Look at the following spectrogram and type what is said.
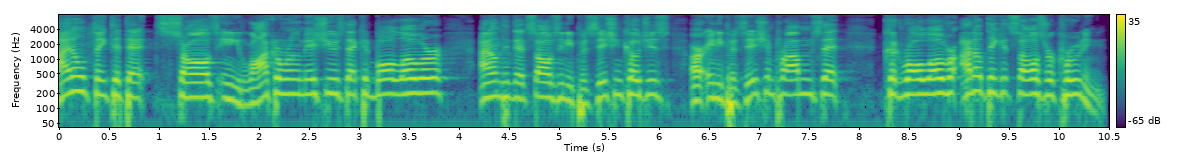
I don't think that that solves any locker room issues that could boil over. I don't think that solves any position coaches or any position problems that could roll over. I don't think it solves recruiting.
